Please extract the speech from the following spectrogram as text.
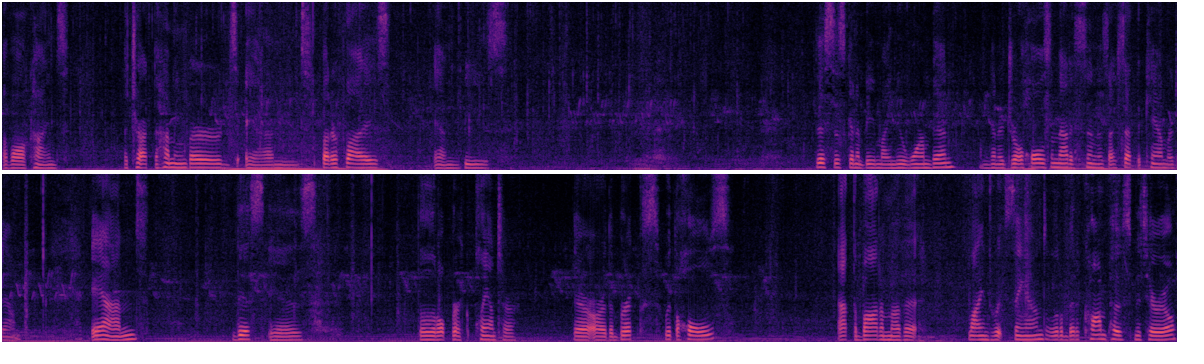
of all kinds. Attract the hummingbirds and butterflies and bees This is going to be my new worm bin. I'm going to drill holes in that as soon as I set the camera down. And this is the little brick planter. There are the bricks with the holes at the bottom of it, lined with sand, a little bit of compost material.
